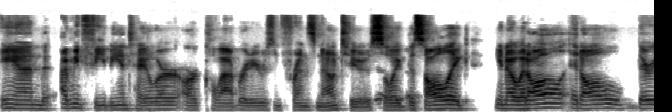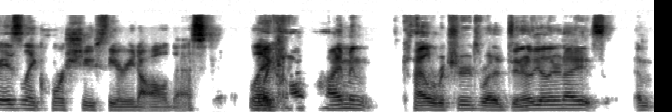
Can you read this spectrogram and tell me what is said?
and I mean Phoebe and Taylor are collaborators and friends now too. So like this all like, you know, it all it all there is like horseshoe theory to all this. Like, like Haim and Kyle Richards were at a dinner the other night and um,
